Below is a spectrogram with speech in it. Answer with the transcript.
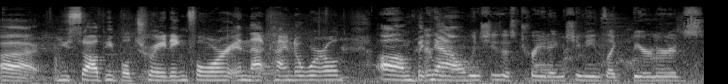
uh, you saw people trading for in that kind of world. Um, but And now, when she says trading, she means like beer nerds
